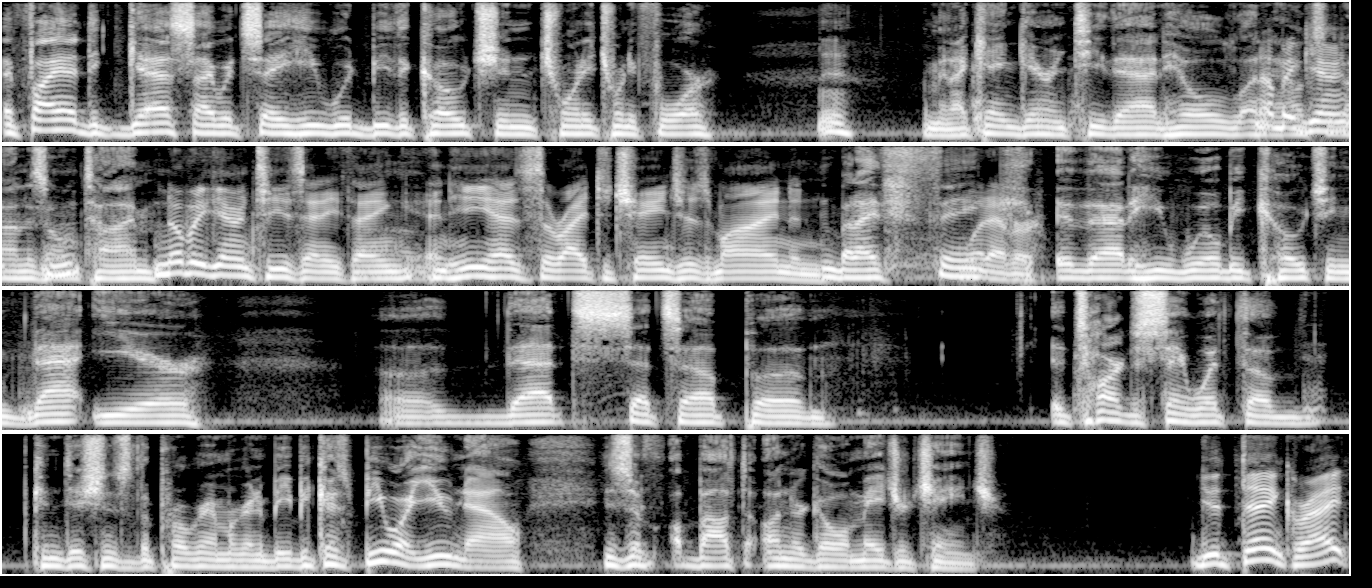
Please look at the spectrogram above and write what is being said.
If I had to guess, I would say he would be the coach in 2024. Yeah. I mean, I can't guarantee that. He'll announce it on his own time. Nobody guarantees anything, and he has the right to change his mind. And But I think Whatever. that he will be coaching that year. Uh, that sets up. um it's hard to say what the conditions of the program are going to be because BYU now is about to undergo a major change. You'd think, right?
